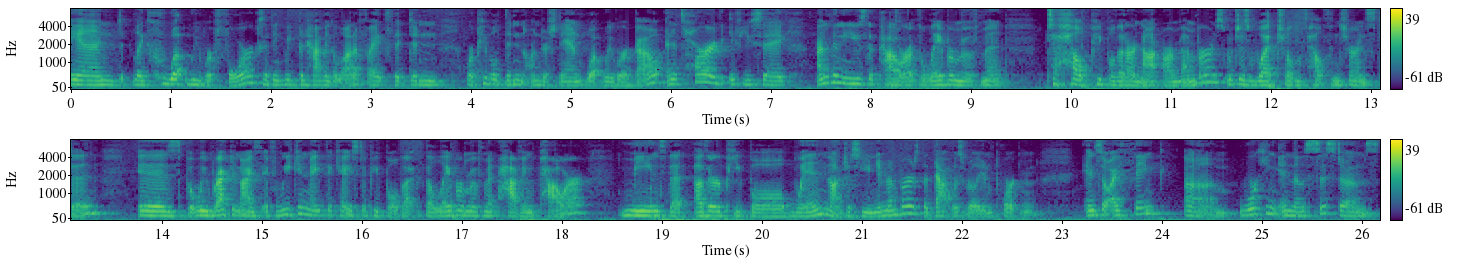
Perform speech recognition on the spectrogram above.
and like what we were for because i think we'd been having a lot of fights that didn't where people didn't understand what we were about and it's hard if you say i'm going to use the power of the labor movement to help people that are not our members, which is what Children's Health Insurance did. Is but we recognize if we can make the case to people that the labor movement having power means that other people win, not just union members, that that was really important. And so I think um, working in those systems,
